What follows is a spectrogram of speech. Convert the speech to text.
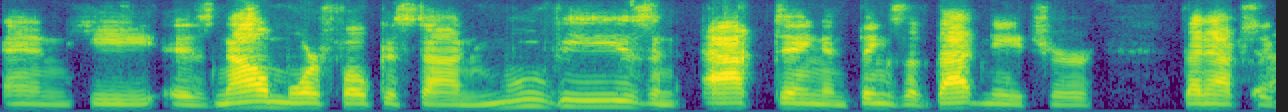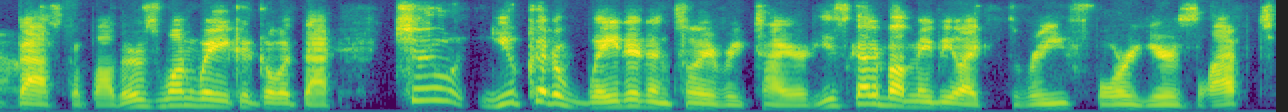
and he is now more focused on movies and acting and things of that nature than actually Yeah. basketball. There's one way you could go with that. Two, you could have waited until he retired. He's got about maybe like three, four years left.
